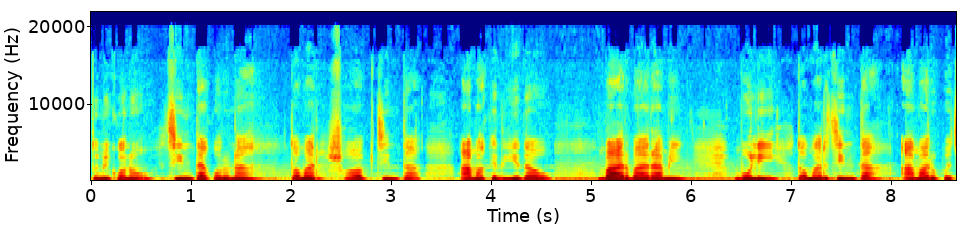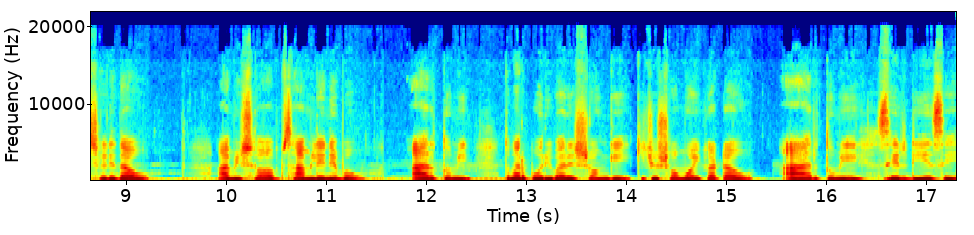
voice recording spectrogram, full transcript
তুমি কোনো চিন্তা করো না। তোমার সব চিন্তা আমাকে দিয়ে দাও। বারবার আমি বলি, তোমার চিন্তা আমার উপর ছেড়ে দাও। আমি সব সামলে নেব। আর তুমি তোমার পরিবারের সঙ্গে কিছু সময় কাটাও। আর তুমি শিরডি এসে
